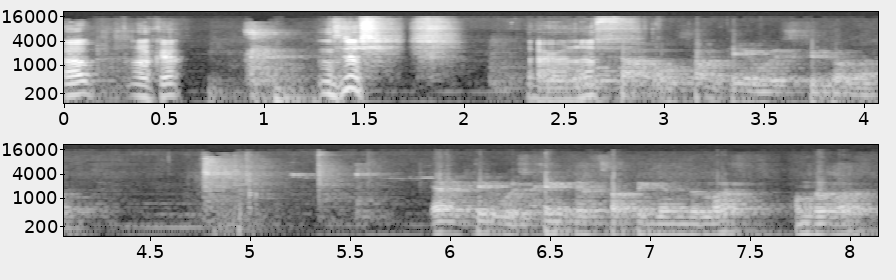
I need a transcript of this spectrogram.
Oh, okay. Fair enough. we'll tell gateways to go left. Yeah, gateways, can you get something in the left? On the left?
